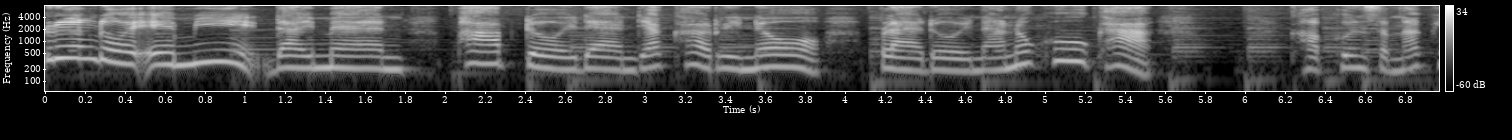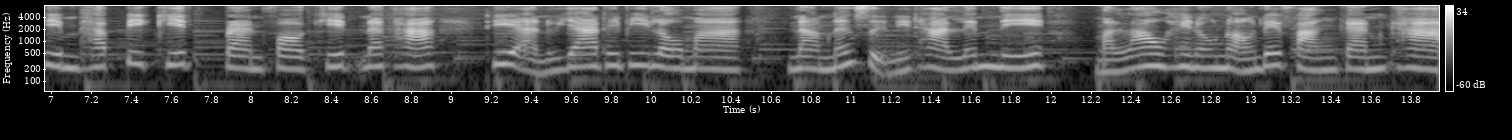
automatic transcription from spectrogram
เรื่องโดยเอมี่ ไดแมน ภาพโดยแดนยักคาริโน แปลโดยนาโนคู่ค่ะ ขอบคุณสำนักพิมพ์ Happy Kid Brand for Kids นะคะ ที่อนุญาตให้พี่เรามานำหนังสือนิทานเล่มนี้ มาเล่าให้น้องๆได้ฟังกันค่ะ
